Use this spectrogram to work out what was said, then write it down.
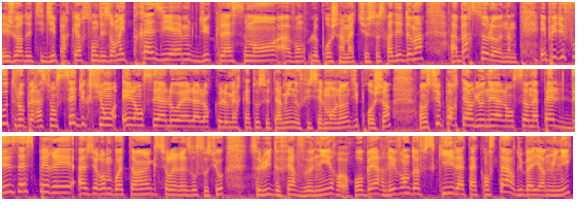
Les joueurs de TJ Parker sont désormais 13e du classement avant le prochain match. Ce sera dès demain à Barcelone. Et puis du foot, l'opération séduction est lancée à l'OL alors que le mercato se termine officiellement lundi prochain. Un supporter lyonnais a lancé un appel désespéré à Jérôme Boiting sur les réseaux sociaux, celui de faire venir Robert Lewandowski, l'attaquant star du Bayern Munich.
